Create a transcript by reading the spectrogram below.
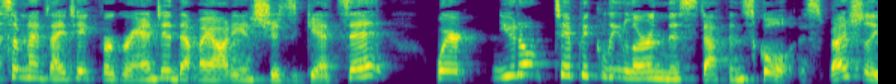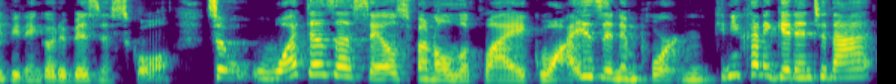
sometimes I take for granted that my audience just gets it where you don't typically learn this stuff in school, especially if you didn't go to business school. So what does a sales funnel look like? Why is it important? Can you kind of get into that?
